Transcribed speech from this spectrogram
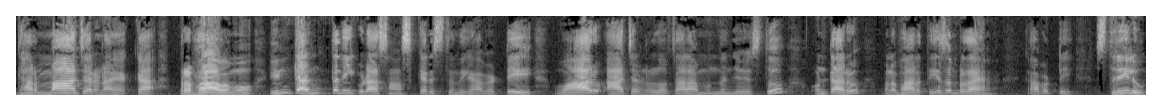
ధర్మాచరణ యొక్క ప్రభావము ఇంటంతని కూడా సంస్కరిస్తుంది కాబట్టి వారు ఆచరణలో చాలా ముందంజ వేస్తూ ఉంటారు మన భారతీయ సంప్రదాయం కాబట్టి స్త్రీలు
